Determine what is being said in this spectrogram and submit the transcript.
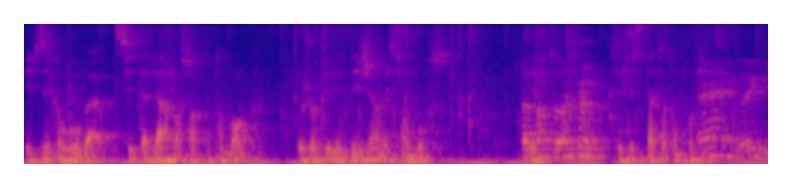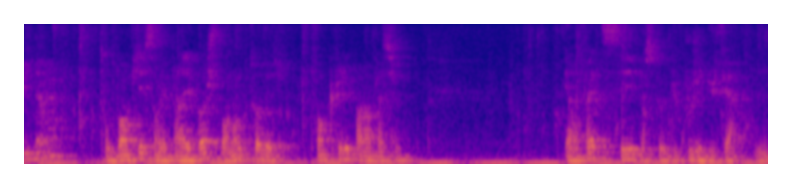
Et il disait qu'en gros, bah, si tu as de l'argent sur un compte en banque, aujourd'hui, il est déjà investi en bourse. Pas par toi. C'est juste pas toi ton profit. Bah oui, évidemment. Ton banquier s'en met plein les poches pendant que toi, bah, tu tu te fais enculer par l'inflation. Et en fait, c'est parce que du coup, j'ai dû faire une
